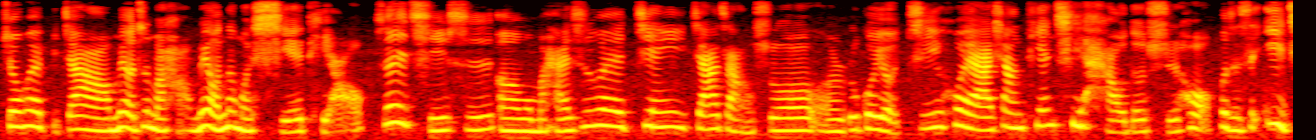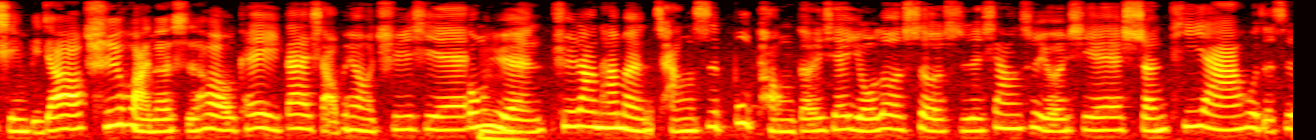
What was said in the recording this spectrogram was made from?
就会比较没有这么好，没有那么协调。所以其实，嗯，我们还是会建议家长说，嗯，如果有机会啊，像天气好的时候，或者是疫情比较趋缓的时候，可以带小朋友去一些公嗯。园，去让他们尝试不同的一些游乐设施，像是有一些绳梯啊，或者是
